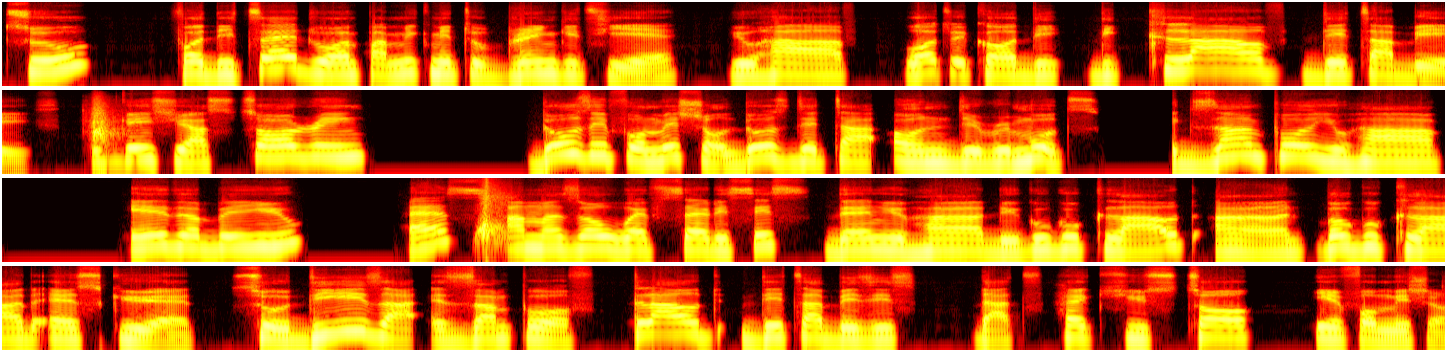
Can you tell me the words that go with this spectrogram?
two. For the third one, permit me to bring it here. You have what we call the, the cloud database. In case you are storing those information, those data on the remote. Example, you have AWS, Amazon Web Services, then you have the Google Cloud and Google Cloud SQL. So these are example of cloud databases that help you store information.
